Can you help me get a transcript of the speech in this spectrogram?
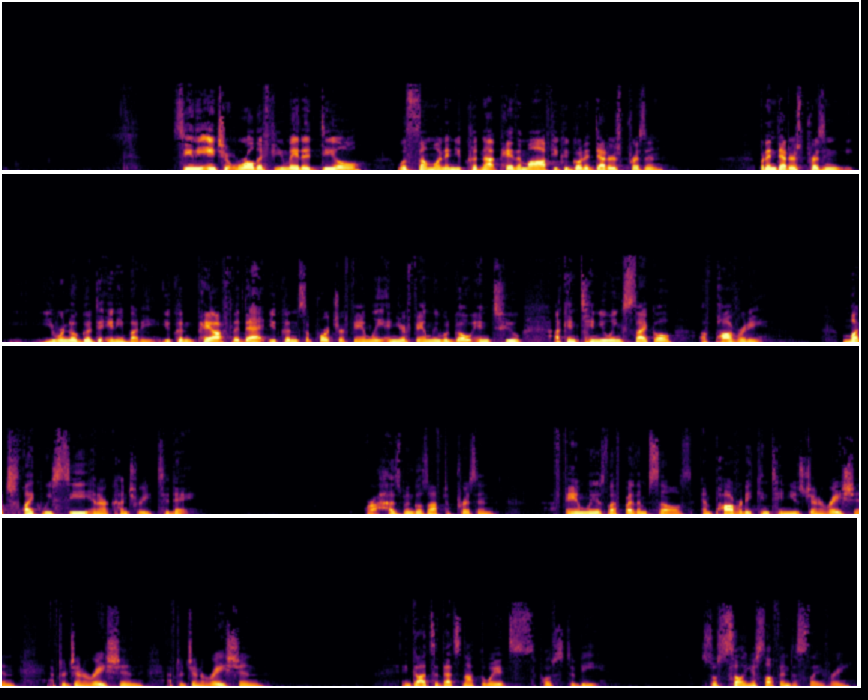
See, in the ancient world, if you made a deal with someone and you could not pay them off, you could go to debtor's prison. But in debtor's prison, you were no good to anybody. You couldn't pay off the debt, you couldn't support your family, and your family would go into a continuing cycle of poverty, much like we see in our country today, where a husband goes off to prison, a family is left by themselves, and poverty continues generation after generation after generation. And God said that's not the way it's supposed to be. So sell yourself into slavery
